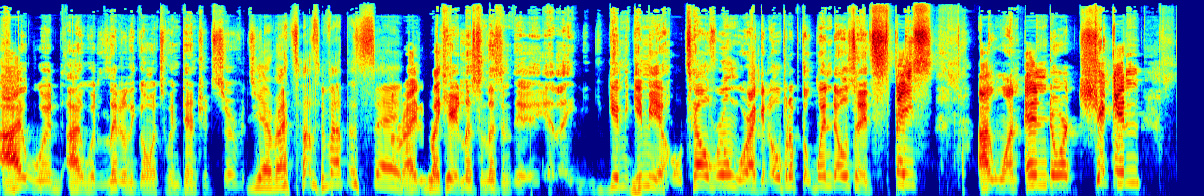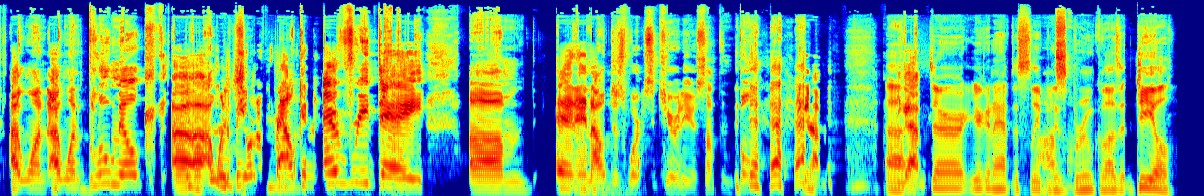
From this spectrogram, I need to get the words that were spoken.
I would I would literally go into indentured servitude. Yeah, that's what I was about to say. Right, like here, listen, listen. uh, uh, like, Give me, give me a hotel room where I can open up the windows and it's space. I want Endor chicken. I want, I want blue milk. Uh, I want to be on a Falcon every day. Um, and, and I'll just work security or something. Boom. You got me. uh, got me. sir, you're gonna have to sleep in this broom closet. Deal.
